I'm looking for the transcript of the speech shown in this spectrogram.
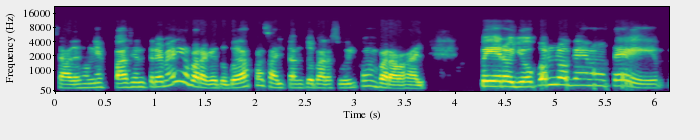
sea deja un espacio entre medio para que tú puedas pasar tanto para subir como para bajar. Pero yo por lo que noté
